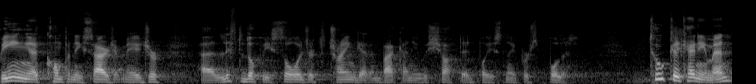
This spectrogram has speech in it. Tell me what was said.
Being a company sergeant major, uh, lifted up his soldier to try and get him back, and he was shot dead by a sniper's bullet. Two Kilkenny men,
